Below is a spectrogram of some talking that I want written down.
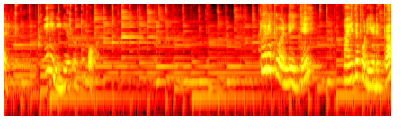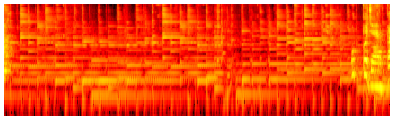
കഴിക്കാം. ഇനി വീഡിയോയിലോട്ട് പോകാം. ബട്ടൂരയ്ക്ക് വേണ്ടിയിട്ട് മൈദപ്പൊടി എടുക്കുക. ഉപ്പ് ചേർക്കുക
